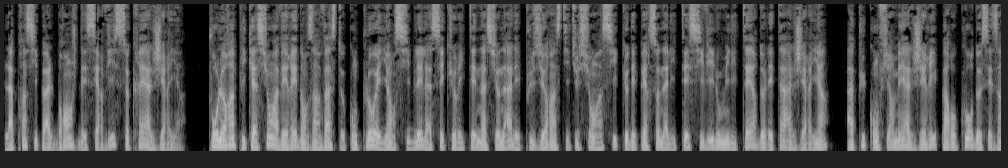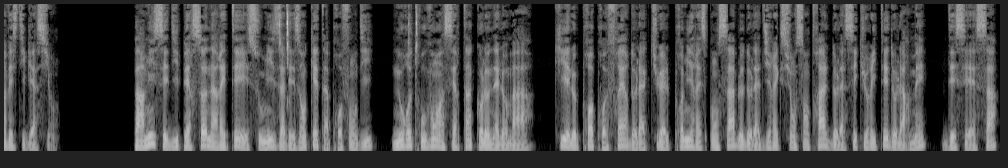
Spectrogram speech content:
la principale branche des services secrets algériens, pour leur implication avérée dans un vaste complot ayant ciblé la sécurité nationale et plusieurs institutions ainsi que des personnalités civiles ou militaires de l'État algérien, a pu confirmer Algérie par au cours de ses investigations. Parmi ces dix personnes arrêtées et soumises à des enquêtes approfondies, nous retrouvons un certain colonel Omar, qui est le propre frère de l'actuel premier responsable de la Direction centrale de la sécurité de l'armée, DCSA,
